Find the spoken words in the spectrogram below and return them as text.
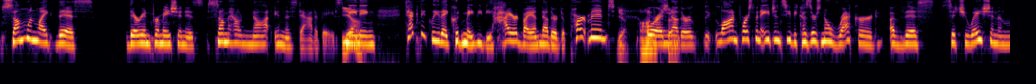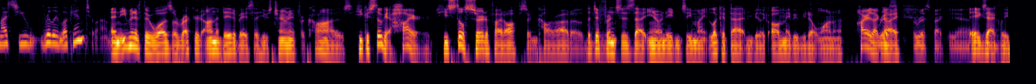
someone like this their information is somehow not in this database. Yeah. Meaning, technically, they could maybe be hired by another department yeah, or another law enforcement agency because there's no record of this situation unless you really look into them. And even if there was a record on the database that he was terminated for cause, he could still get hired. He's still certified officer in Colorado. The mm-hmm. difference is that you know an agency might look at that and be like, oh, maybe we don't want to hire that risk, guy. A risk factor, yeah. Exactly,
